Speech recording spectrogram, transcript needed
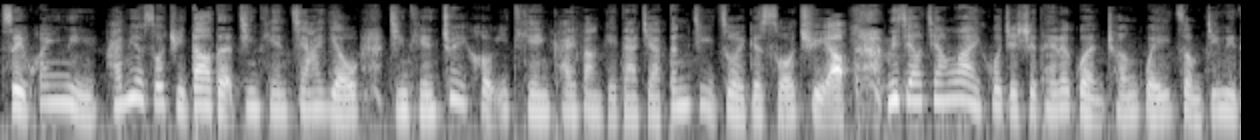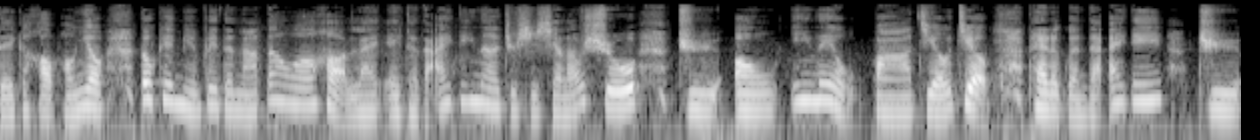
所以欢迎你还没有索取到的，今天加油！今天最后一天开放给大家登记做一个索取哦，你只要将来或者是 Telegram 成为总经理的一个好朋友，都可以免费的拿到哦。好，来艾特的 ID 呢就是小老鼠 G O 一六八九九，Telegram 的 ID G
